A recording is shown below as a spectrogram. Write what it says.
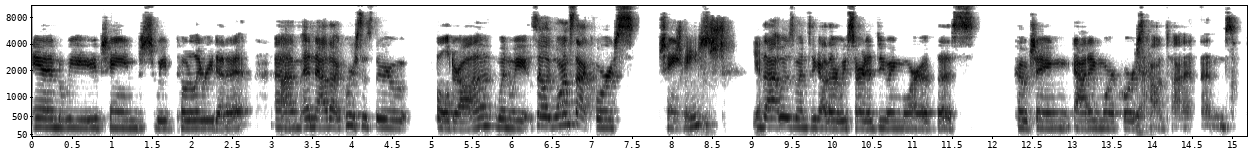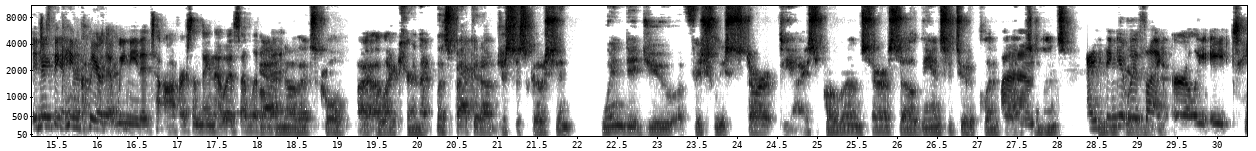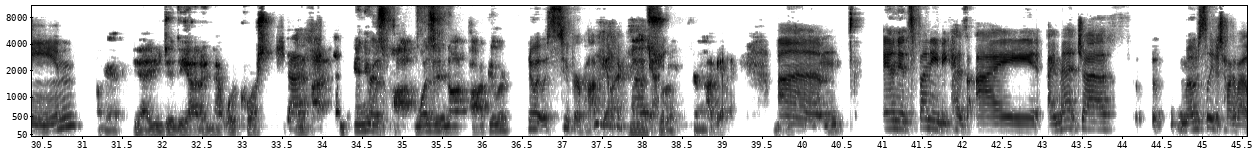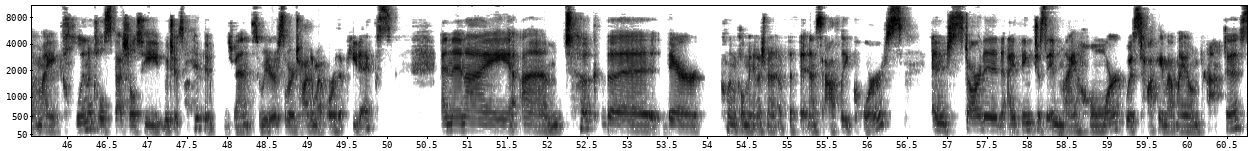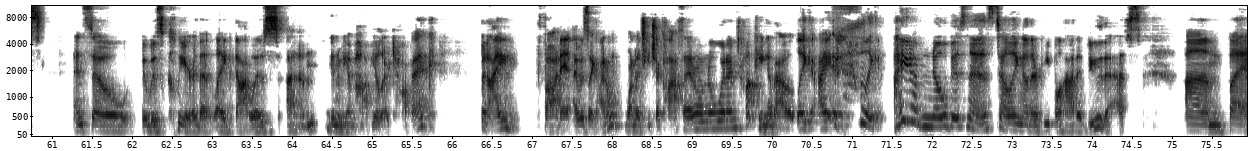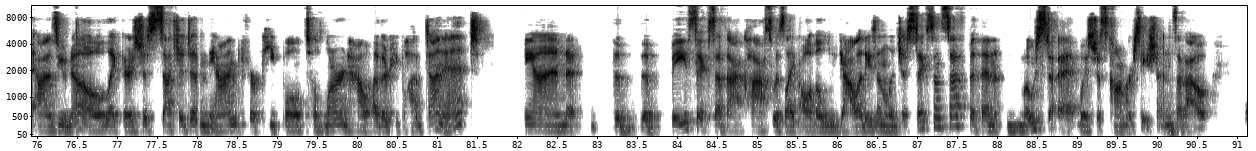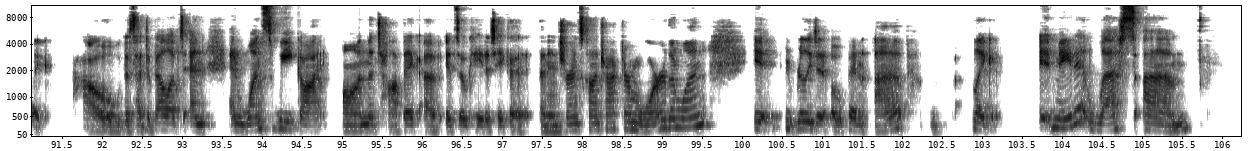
And we changed, we totally redid it. Um, and now that course is through full draw when we, so like once that course changed, Changed. Yeah. that was when together we started doing more of this coaching, adding more course Yeah. content, and It just became more clear that we needed to offer something that was a little Yeah, bit. no, that's cool. I, I like hearing that. Let's back it up just a skosh. When did you officially start the ICE program, Sarah? So the Institute of Clinical Um, Excellence. I think it was like early 18. Okay, yeah, you did the out of network course, and, I- and it was pop. Was it not popular? no, it was super popular. That's yeah, what- yeah. popular. Um, and it's funny because I I met Jeff mostly to talk about my clinical specialty, which is hip impingement. So we just were talking about orthopedics, and then I um, took the their clinical management of the fitness athlete course and started, I think, just in my homework was talking about my own practice. And so it was clear that like that was um, going to be a popular topic. But I thought it. I was like, I don't want to teach a class. I don't know what I'm talking about. Like I like I have no business telling other people how to do this. Um, but as you know, like there's just such a demand for people to learn how other people have done it. And the the basics of that class was like all the legalities and logistics and stuff, but then most of it was just conversations about like how this had developed. And and once we got on the topic of it's okay to take a, an insurance contract or more than one it, it really did open up like it made it less um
